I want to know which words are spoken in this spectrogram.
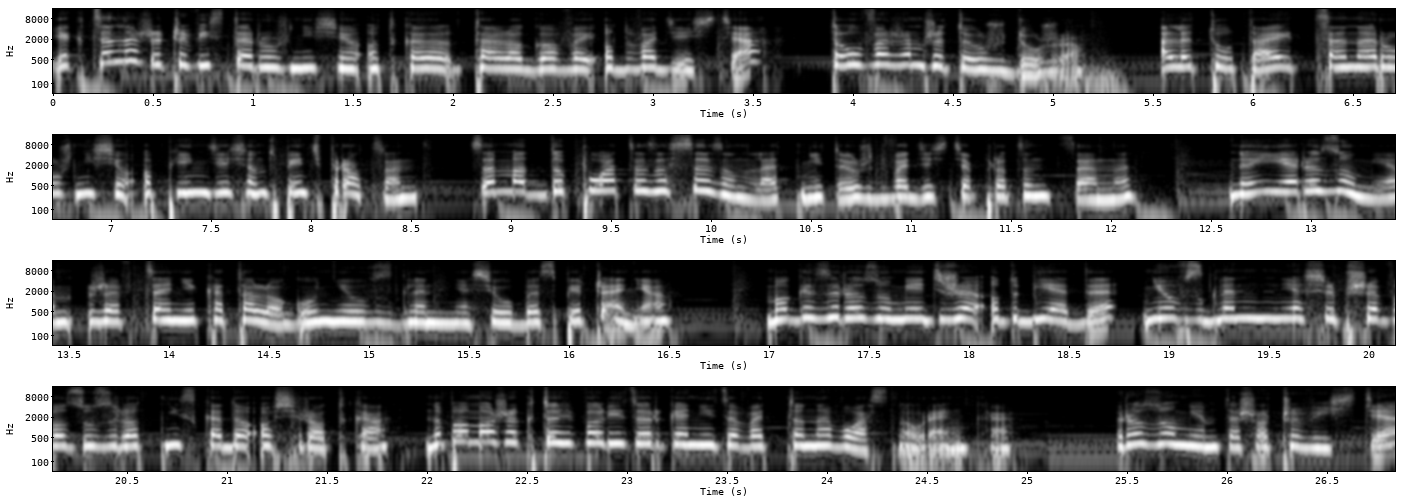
Jak cena rzeczywista różni się od katalogowej o 20, to uważam, że to już dużo. Ale tutaj cena różni się o 55%. Sama dopłata za sezon letni to już 20% ceny. No i ja rozumiem, że w cenie katalogu nie uwzględnia się ubezpieczenia. Mogę zrozumieć, że od biedy nie uwzględnia się przewozu z lotniska do ośrodka, no bo może ktoś woli zorganizować to na własną rękę. Rozumiem też oczywiście,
